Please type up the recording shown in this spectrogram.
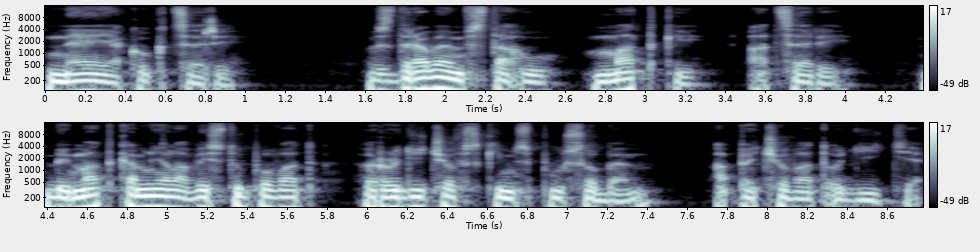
ne jako k dceři. V zdravém vztahu matky a dcery by matka měla vystupovat rodičovským způsobem a pečovat o dítě.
